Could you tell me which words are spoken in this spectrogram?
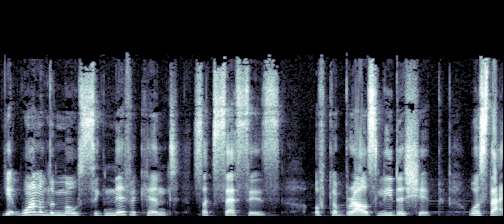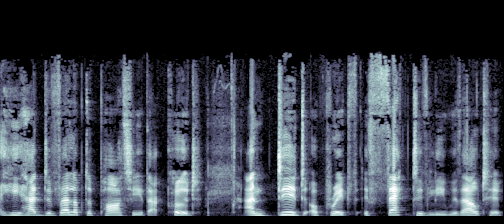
Yet one of the most significant successes of Cabral's leadership was that he had developed a party that could and did operate effectively without him.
